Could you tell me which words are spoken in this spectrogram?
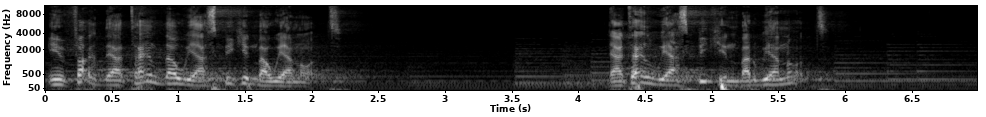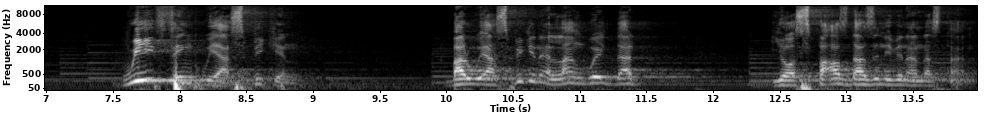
In fact, there are times that we are speaking, but we are not. There are times we are speaking, but we are not. We think we are speaking, but we are speaking a language that your spouse doesn't even understand.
